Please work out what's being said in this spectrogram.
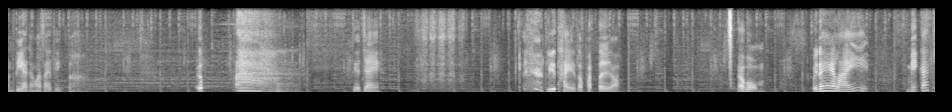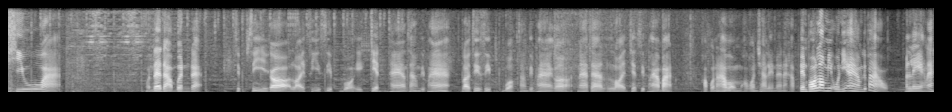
มันเตี้ยจังวะสายสิอึ๊บเสียใจรีดไถซัพพอร์เตอร์เหรอ ครับผม ไปได้อะไร เมกาคิวอะได้ดับเบิลด้วย14 ก็ 140 บวกอีก 7 5 35 140 บวก 35 ก็น่าจะ 175 บาท ขอบคุณนะครับผม ขอบคุณชาเลนจ์ด้วยนะครับ เป็นเพราะเรามีโอนิอาร์มหรือเปล่า มันแรงนะ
